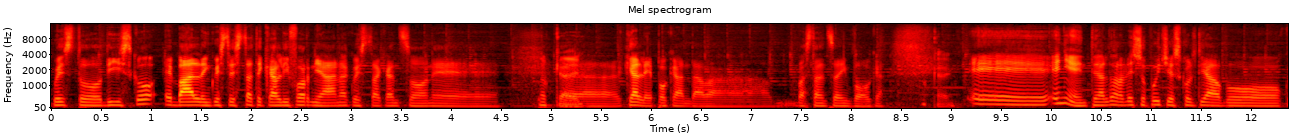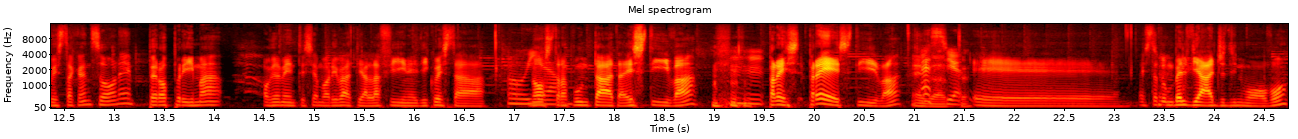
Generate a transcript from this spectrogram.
questo disco e balla in quest'estate californiana questa canzone Ok, eh, che all'epoca andava abbastanza in voga. ok. E, e niente, allora adesso poi ci ascoltiamo questa canzone, però prima ovviamente siamo arrivati alla fine di questa Oh, yeah. nostra puntata estiva, Mhm. pre- pre-estiva. Esatto. e è stato Sì. un bel viaggio di nuovo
